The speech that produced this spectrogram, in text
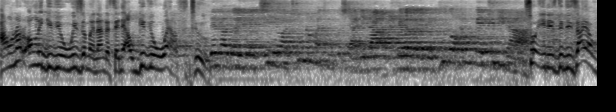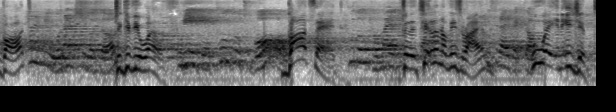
I will not only give you wisdom and understanding, I will give you wealth too. So it is the desire of God to give you wealth. God said to the children of Israel who were in Egypt,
